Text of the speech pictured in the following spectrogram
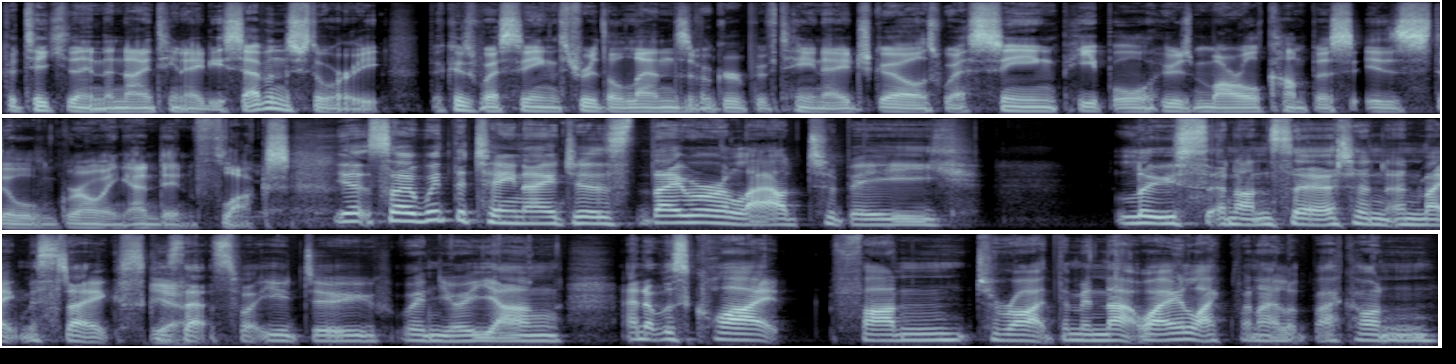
particularly in the 1987 story, because we're seeing through the lens of a group of teenage girls, we're seeing people whose moral compass is still growing and in flux. Yeah, so with the teenagers, they were allowed to be loose and uncertain and make mistakes because Yeah. that's what you do when you're young. And it was quite fun to write them in that way. Like when I look back on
